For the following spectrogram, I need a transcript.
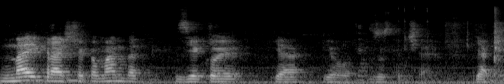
найкраща команда, з якою я його зустрічаю. Дякую.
